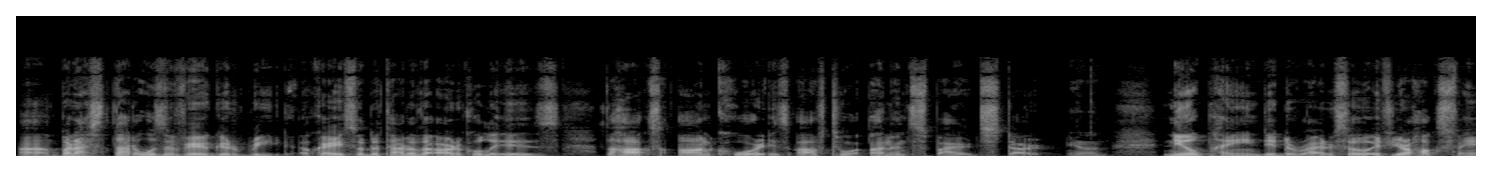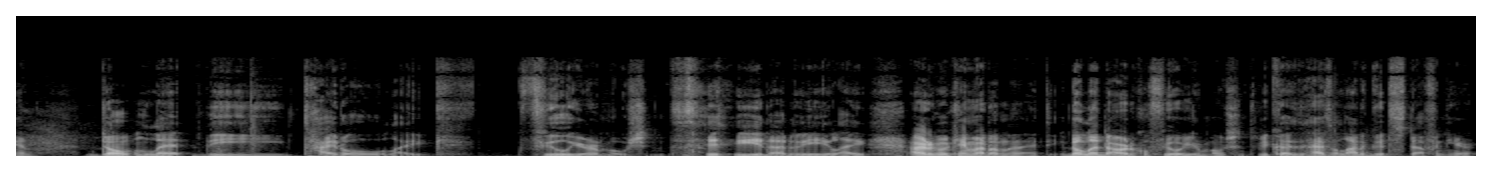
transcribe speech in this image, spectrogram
Um, but I thought it was a very good read. Okay, so the title of the article is "The Hawks Encore is off to an uninspired start." Know, Neil Paine did the writer. So if you're a Hawks fan, don't let the title like fuel your emotions. you know what I mean? Like article came out on the 19th. Don't let the article fuel your emotions because it has a lot of good stuff in here.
